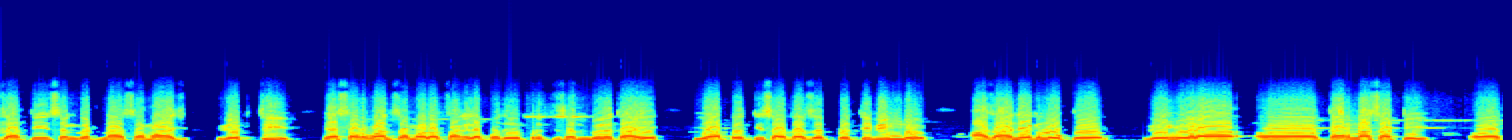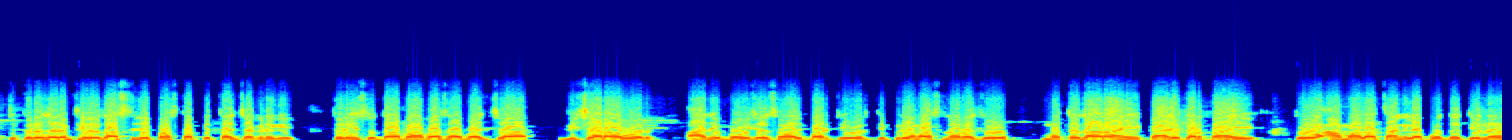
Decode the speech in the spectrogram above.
जाती संघटना समाज व्यक्ती या सर्वांचा मला चांगल्या पद्धतीने प्रतिसाद मिळत आहे. या प्रतिसादाचं प्रतिबिंब आज अनेक लोक वेगवेगळ्या कारणासाठी तिकडे जरी फिरत असले प्रस्थापितांच्याकडे तरी सुद्धा बाबासाहेबांच्या विचारावर आणि बहुजन समाज पार्टीवरती प्रेम असणारा जो मतदार आहे कार्यकर्ता आहे तो आम्हाला चांगल्या पद्धतीनं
